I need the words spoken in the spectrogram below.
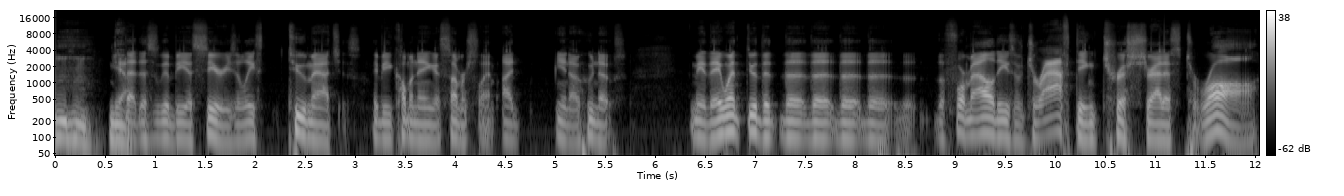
Mm-hmm. Yeah, that this is going to be a series, at least two matches, maybe culminating at SummerSlam. I, you know, who knows? I mean, they went through the the the the the, the formalities of drafting Trish Stratus to Raw,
